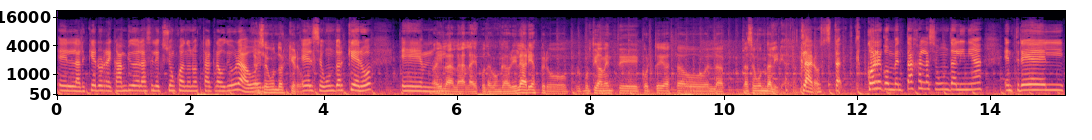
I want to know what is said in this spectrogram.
el arquero recambio de la selección cuando no está Claudio Bravo. El segundo arquero. El segundo arquero. eh, Ahí la, la, la disputa con Gabriel Arias, pero últimamente Cortés ha estado en la, la segunda línea. digamos. Claro, está- corre con ventaja en la segunda línea entre él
